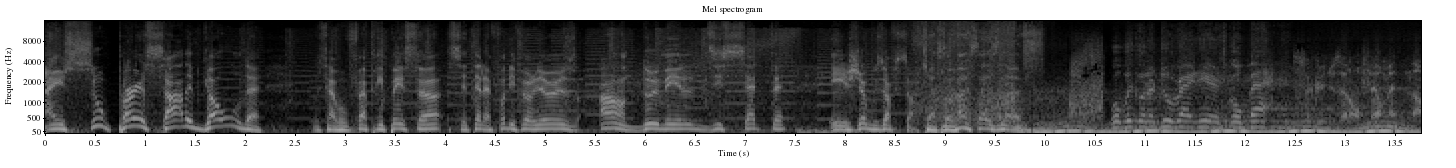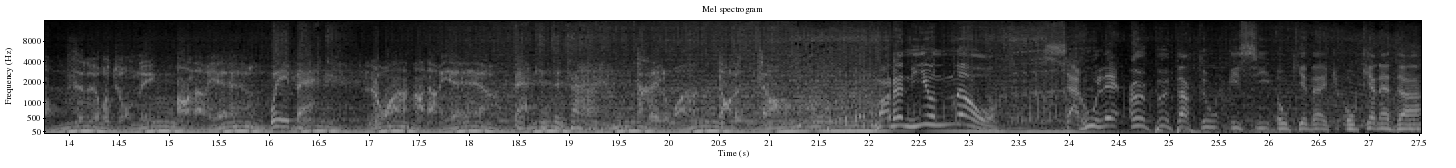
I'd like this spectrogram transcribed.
Un super solid gold. Ça va vous faire triper ça. C'était la Folie Furieuse en 2017. Et je vous offre ça. 96.9. What we're gonna do right here is go back. Ce que nous allons faire maintenant, c'est de retourner en arrière. Way back. Loin en arrière. Back into time. Très loin dans le temps. More than you know. Ça roulait un peu partout ici au Québec, au Canada,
